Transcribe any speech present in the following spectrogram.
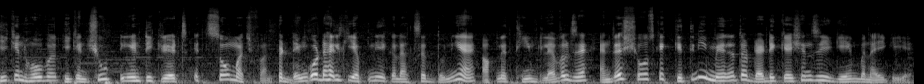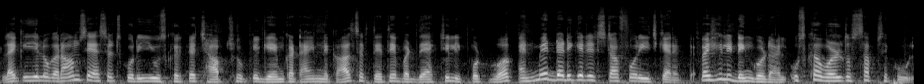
He can hover he can shoot TNT crates it's so much fun फिर डिंगो डाइल की अपनी एक अलग से दुनिया है, अपने थीम लेवल्स है एंड दिस शोज़ के कितनी मेहनत और डेडिकेशन से ये गेम बनाई गई है। लाइक like ये लोग आराम से एसेट्स को रीयूज करके छाप छुप के गेम का टाइम निकाल सकते थे but they actually put work and made dedicated stuff for each character specially Dingodile उसका वर्ल्ड तो सबसे cool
